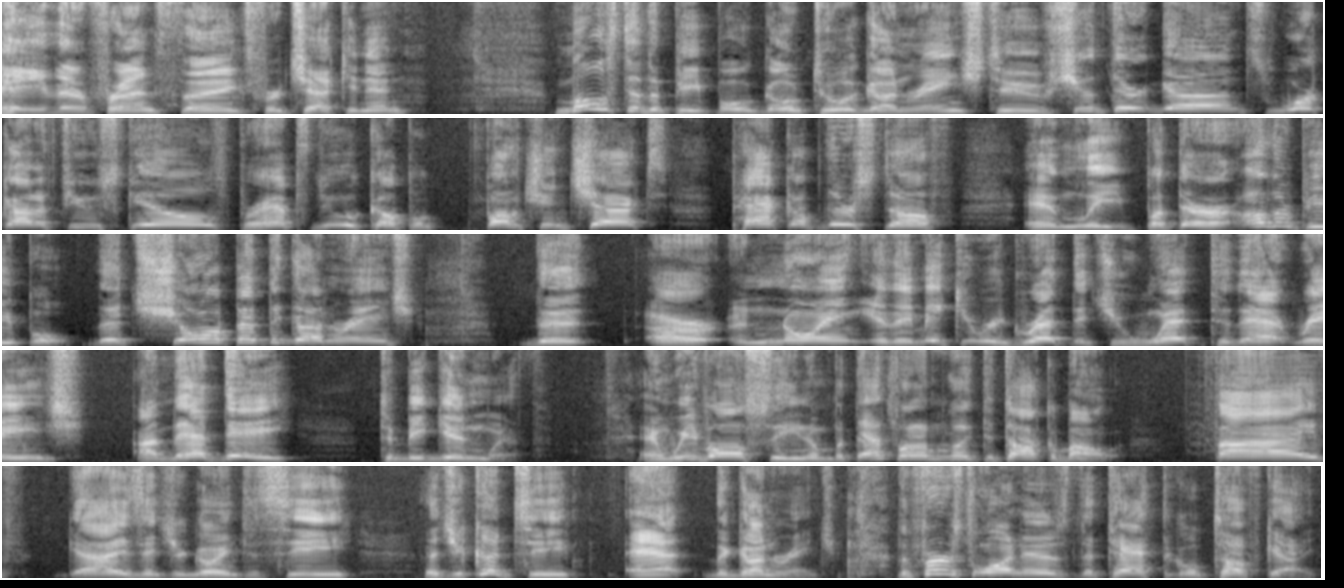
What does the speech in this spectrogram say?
Hey there, friends. Thanks for checking in. Most of the people go to a gun range to shoot their guns, work on a few skills, perhaps do a couple function checks, pack up their stuff, and leave. But there are other people that show up at the gun range that are annoying and they make you regret that you went to that range on that day to begin with. And we've all seen them, but that's what I'm going to talk about. Five guys that you're going to see, that you could see at the gun range. The first one is the tactical tough guy.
